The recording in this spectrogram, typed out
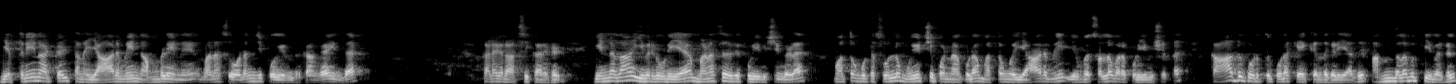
எத்தனை நாட்கள் தன்னை யாருமே நம்பலைன்னு மனசு உடைஞ்சு போயிருந்திருக்காங்க இந்த கடகராசிக்காரர்கள். என்னதான் இவர்களுடைய மனசுல இருக்கக்கூடிய விஷயங்களை மத்தவங்ககிட்ட சொல்ல முயற்சி பண்ணா கூட மத்தவங்க யாருமே இவங்க சொல்ல வரக்கூடிய விஷயத்த காது கொடுத்து கூட கேட்கறது கிடையாது. அந்த அளவுக்கு இவர்கள்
